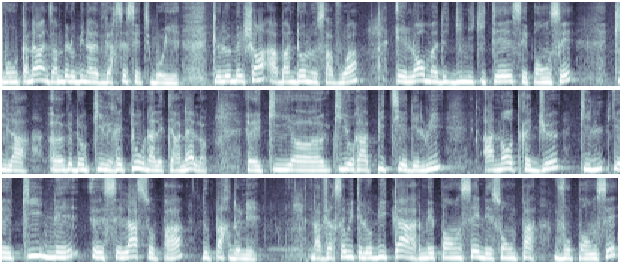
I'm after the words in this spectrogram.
mokanda nzambe elobi na verset 7 boye. Que le méchant abandonne sa voie et l'homme d'iniquité ses pensées qu'il a euh, donc qu'il retourne à l'éternel euh, qui, euh, qui aura pitié de lui à notre Dieu qui ne se lasse pas de pardonner na verset 8 elobi car mes pensées ne sont pas vos pensées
